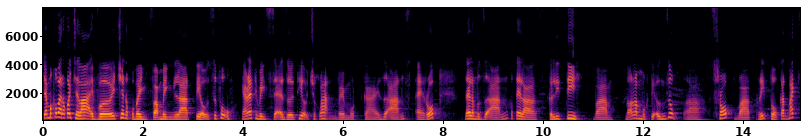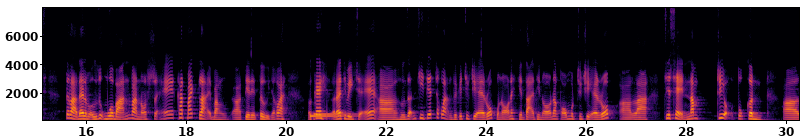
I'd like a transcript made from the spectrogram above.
Chào mừng các bạn đã quay trở lại với channel của mình và mình là Tiểu Sư Phụ. Ngày hôm nay thì mình sẽ giới thiệu cho các bạn về một cái dự án Aerobe Đây là một dự án có tên là Clity và nó là một cái ứng dụng uh, Shop và Crypto Cashback Tức là đây là một ứng dụng mua bán và nó sẽ cashback lại bằng uh, tiền điện tử nha các bạn. Ok, ở đây thì mình sẽ uh, hướng dẫn chi tiết cho các bạn về cái chương trình Aerobe của nó này. Hiện tại thì nó đang có một chương trình Aerobe uh, là chia sẻ 5 triệu token à,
